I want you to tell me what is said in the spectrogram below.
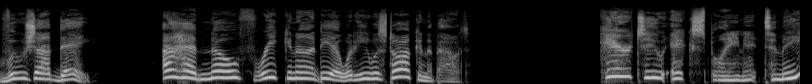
Vujade. I had no freaking idea what he was talking about. Care to explain it to me?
